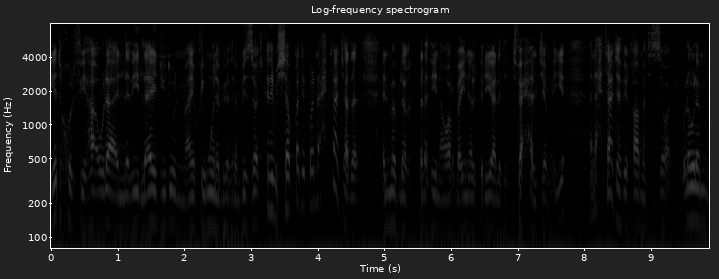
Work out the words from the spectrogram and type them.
يدخل في هؤلاء الذين لا يجدون ما يقيمون مثلا بالزواج؟ كثير من الشباب قد يقول أنا أحتاج هذا المبلغ 30 أو 40 ألف ريال التي تدفعها الجمعية أنا أحتاجها في إقامة الزواج ولو لم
